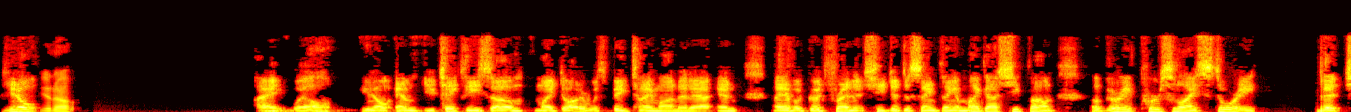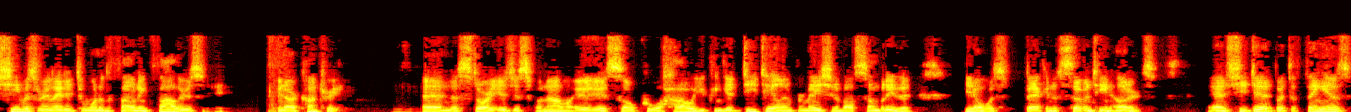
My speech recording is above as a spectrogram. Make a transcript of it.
you know, you know, I well, you know, and you take these. Um, my daughter was big time on that, and I have a good friend that she did the same thing. And my gosh, she found a very personalized story that she was related to one of the founding fathers in our country. Mm-hmm. And the story is just phenomenal. It is so cool how you can get detailed information about somebody that, you know, was back in the 1700s. And she did. But the thing is,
